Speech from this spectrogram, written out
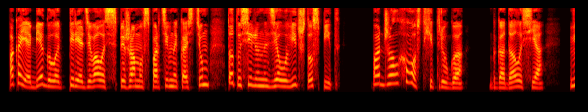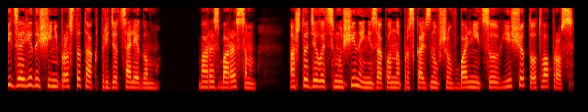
Пока я бегала, переодевалась с пижамы в спортивный костюм, тот усиленно делал вид, что спит. «Поджал хвост хитрюга», — догадалась я. «Ведь заведующий не просто так придет с Олегом». «Барес Баресом. А что делать с мужчиной, незаконно проскользнувшим в больницу, еще тот вопрос».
